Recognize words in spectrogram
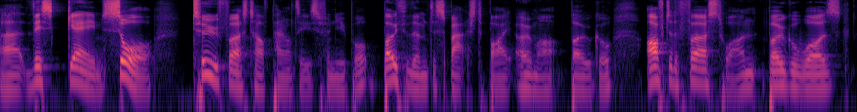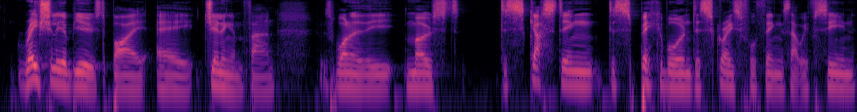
Uh, this game saw two first half penalties for Newport, both of them dispatched by Omar Bogle. After the first one, Bogle was racially abused by a Gillingham fan. It was one of the most disgusting, despicable, and disgraceful things that we've seen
